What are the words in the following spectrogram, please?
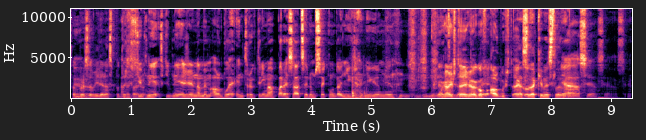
snad brzo vyjde na Ale Spotify. no. vtipný, je- vtipný je, že na mém albu je intro, který má 57 sekund a nikdo, nikdo mě... Možná, že to je, že jako v albu, že to je Já jako, si taky myslím. Já asi, asi, asi. jo.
